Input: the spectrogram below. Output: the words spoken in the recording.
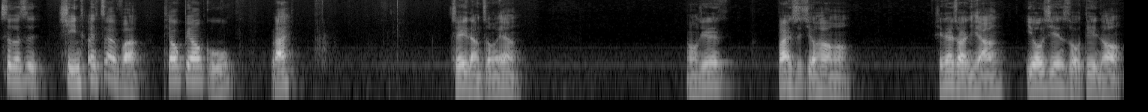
四个字：形态战法，挑标股来。这一档怎么样？哦，今天八月十九号哈，形态转强，优先锁定哦。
